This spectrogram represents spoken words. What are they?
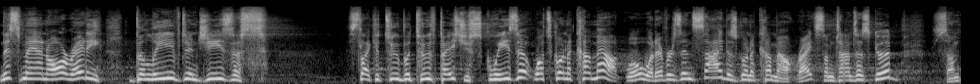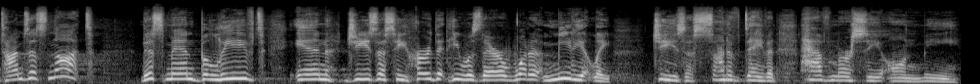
This man already believed in Jesus. It's like a tube of toothpaste. You squeeze it, what's going to come out? Well, whatever's inside is going to come out, right? Sometimes it's good, sometimes it's not. This man believed in Jesus. He heard that he was there. What immediately Jesus, son of David, have mercy on me.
